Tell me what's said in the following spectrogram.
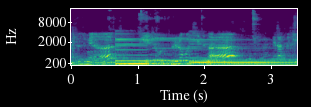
뒤집어주면 위에 좀 둘러본 치즈나 계란들이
